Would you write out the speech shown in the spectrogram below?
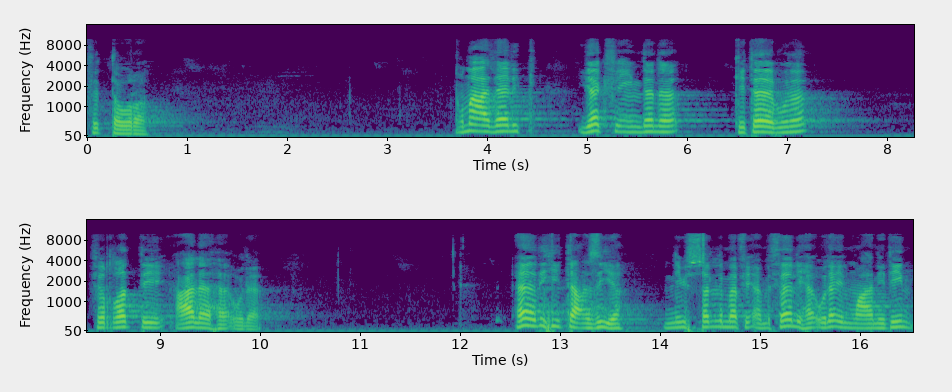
في التوراة. ومع ذلك يكفي عندنا كتابنا في الرد على هؤلاء. هذه تعزية. النبي صلى الله عليه وسلم في أمثال هؤلاء المعاندين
